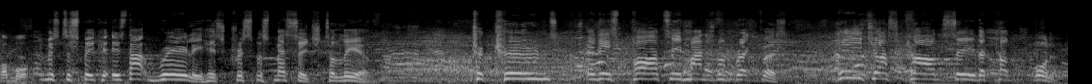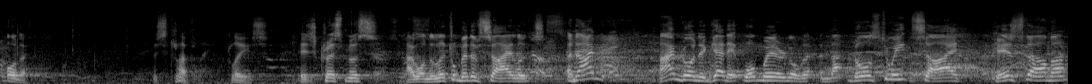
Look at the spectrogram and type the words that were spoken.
One more. Mr. Speaker, is that really his Christmas message to Liam? Cocooned in his party management breakfast. He just can't see the country. Order, order. Mr. Cleverly, please. It's Christmas. I want a little bit of silence. And I'm, I'm going to get it one way or another. And that goes to each side. Keir Starmer.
